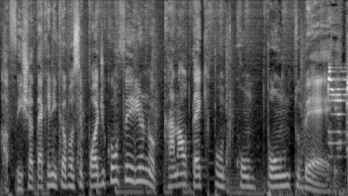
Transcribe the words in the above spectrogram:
A ficha técnica você pode conferir no canaltech.com.br.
